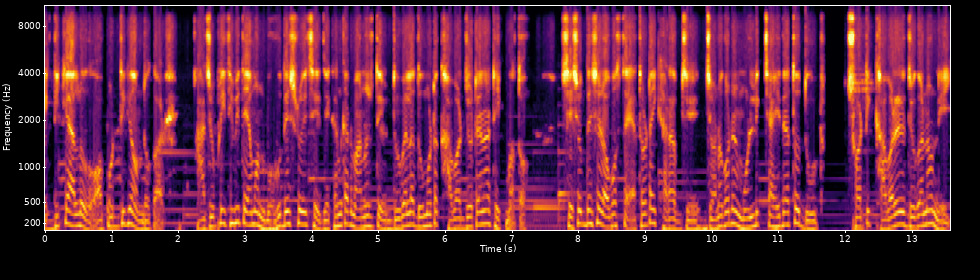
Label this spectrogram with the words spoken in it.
একদিকে আলো, অপরদিকে অন্ধকার। আজও পৃথিবীতে এমন বহু দেশ রয়েছে যেখানকার মানুষদের দুবেলা দুমুঠো খাবার জোটে না ঠিকমতো। সেসব দেশের অবস্থা এতটাই খারাপ যে জনগণের মৌলিক চাহিদা তো দূর। সঠিক খাবারের যোগানও নেই।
